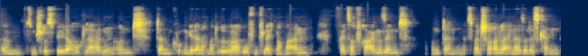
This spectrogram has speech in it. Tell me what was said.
ähm, zum Schluss Bilder hochladen und dann gucken wir da nochmal drüber, rufen vielleicht nochmal an, falls noch Fragen sind und dann ist man schon online. Also das kann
